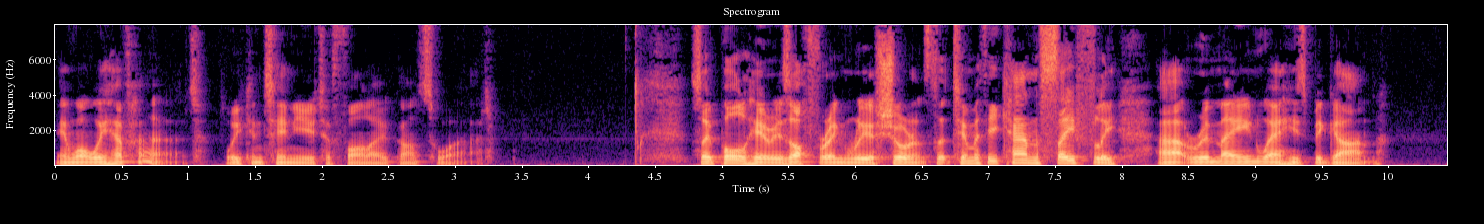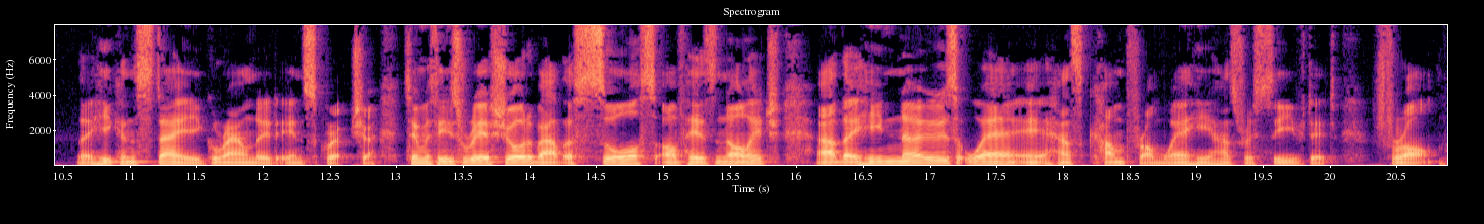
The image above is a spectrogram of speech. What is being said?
in what we have heard. We continue to follow God's word. So, Paul here is offering reassurance that Timothy can safely uh, remain where he's begun, that he can stay grounded in Scripture. Timothy's reassured about the source of his knowledge, uh, that he knows where it has come from, where he has received it from.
